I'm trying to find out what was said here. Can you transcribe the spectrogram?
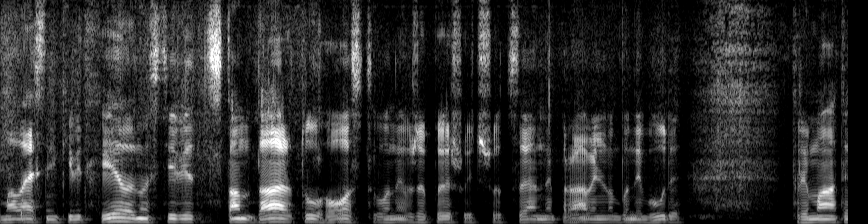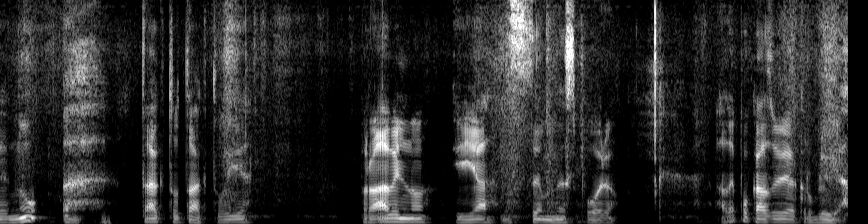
малесенькі відхиленості від стандарту ГОСТ, вони вже пишуть, що це неправильно, бо не буде тримати. Ну, так то так, твоє правильно, і я з цим не спорю. Але показую, як роблю я.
